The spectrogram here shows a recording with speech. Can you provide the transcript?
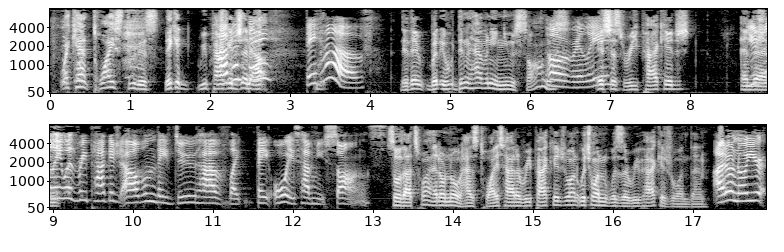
why can't Twice do this? They could repackage an album. They have. Did they? But it didn't have any new songs. Oh, really? It's just repackaged. And Usually then, with repackaged album, they do have like they always have new songs. so that's why I don't know. Has Twice had a repackaged one? Which one was the repackaged one then? I don't know. You're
